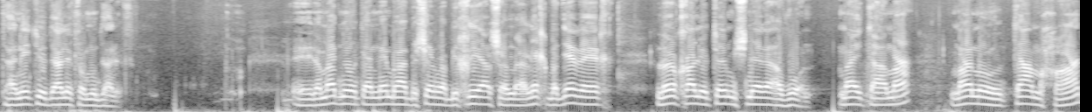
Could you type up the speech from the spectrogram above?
תענית י"א עמוד א'. אה, למדנו את הממרה בשם רבי חייא שהמהלך בדרך לא יאכל יותר משני רעבון. מה היא טעמה? אמרנו טעם אחת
